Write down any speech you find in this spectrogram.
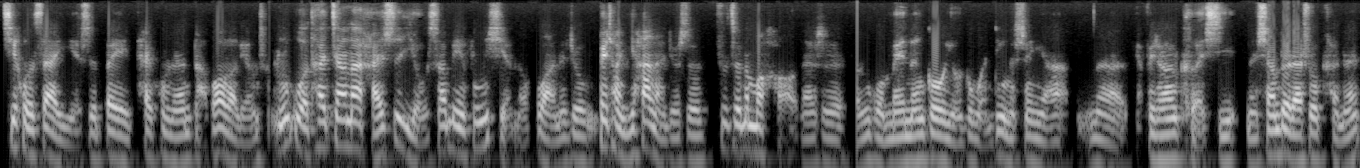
季后赛也是被太空人打爆了两场。如果他将来还是有伤病风险的话，那就非常遗憾了，就是资质那么好，但是如果没能够有个稳定的生涯，那非常可惜。那相对来说，可能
